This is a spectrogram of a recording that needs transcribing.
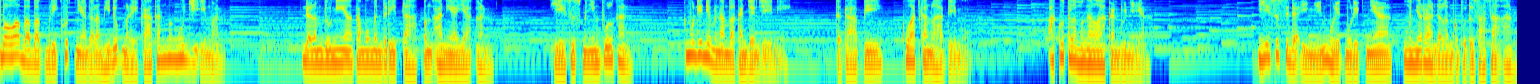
bahwa babak berikutnya dalam hidup mereka akan menguji iman. Dalam dunia kamu menderita penganiayaan. Yesus menyimpulkan. Kemudian dia menambahkan janji ini. Tetapi kuatkanlah hatimu. Aku telah mengalahkan dunia. Yesus tidak ingin murid-muridnya menyerah dalam keputusasaan.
